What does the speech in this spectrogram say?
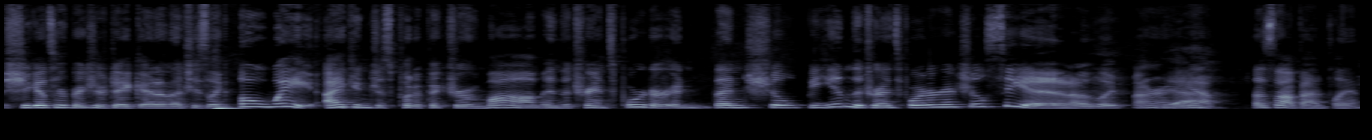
she gets her picture taken and then she's like, oh, wait, I can just put a picture of mom in the transporter and then she'll be in the transporter and she'll see it. And I was like, all right, yeah, Yeah. that's not a bad plan.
